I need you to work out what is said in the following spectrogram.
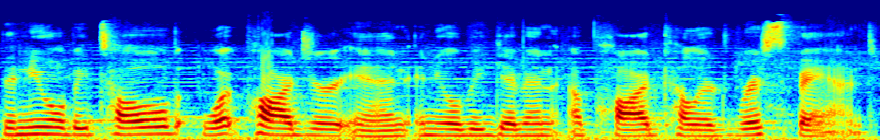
then you will be told what pod you're in, and you will be given a pod colored wristband.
